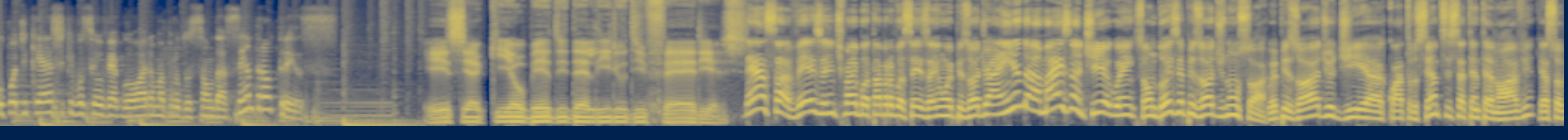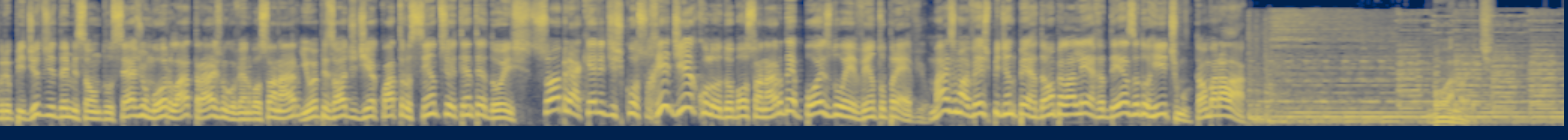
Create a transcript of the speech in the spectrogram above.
O podcast que você ouve agora é uma produção da Central 3. Esse aqui é o Medo e Delírio de Férias. Dessa vez a gente vai botar pra vocês aí um episódio ainda mais antigo, hein? São dois episódios num só. O episódio dia 479, que é sobre o pedido de demissão do Sérgio Moro lá atrás no governo Bolsonaro, e o episódio dia 482, sobre aquele discurso ridículo do Bolsonaro depois do evento prévio. Mais uma vez pedindo perdão pela lerdeza do ritmo. Então bora lá. Boa noite.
